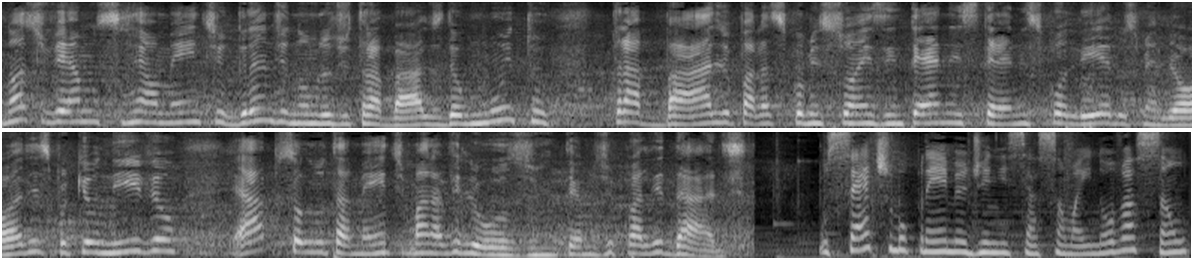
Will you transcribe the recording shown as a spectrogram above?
Nós tivemos realmente um grande número de trabalhos, deu muito trabalho para as comissões interna e externa escolher os melhores, porque o nível é absolutamente maravilhoso em termos de qualidade. O sétimo prêmio de iniciação à inovação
